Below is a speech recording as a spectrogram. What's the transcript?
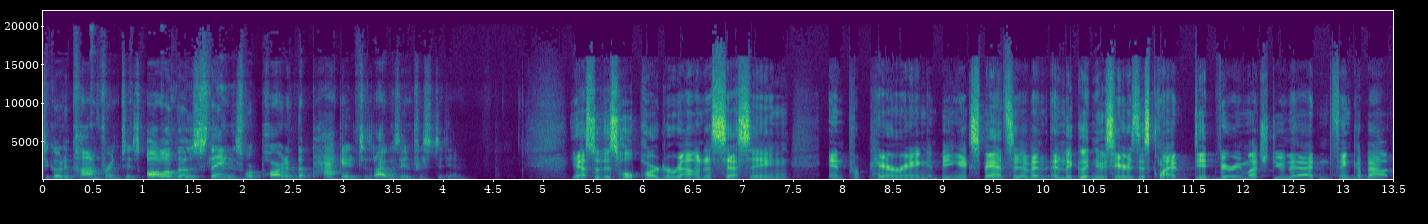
to go to conferences. All of those things were part of the package that I was interested in. Yeah, so this whole part around assessing and preparing and being expansive. And, and the good news here is this client did very much do that and think mm-hmm. about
